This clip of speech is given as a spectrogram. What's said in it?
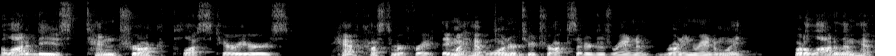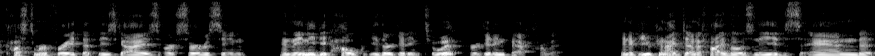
A lot of these 10 truck plus carriers have customer freight. They might have one or two trucks that are just random running randomly, but a lot of them have customer freight that these guys are servicing and they need help either getting to it or getting back from it. And if you can identify those needs and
